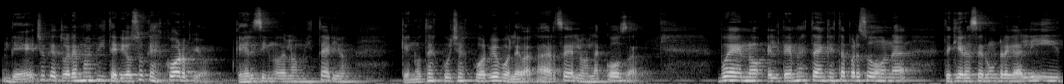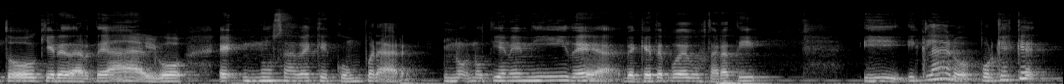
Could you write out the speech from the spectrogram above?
De hecho, que tú eres más misterioso que Escorpio, que es el signo de los misterios. Que no te escucha Escorpio, pues le va a darse de los la cosa. Bueno, el tema está en que esta persona te quiere hacer un regalito, quiere darte algo, eh, no sabe qué comprar, no, no tiene ni idea de qué te puede gustar a ti. Y claro, porque es que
